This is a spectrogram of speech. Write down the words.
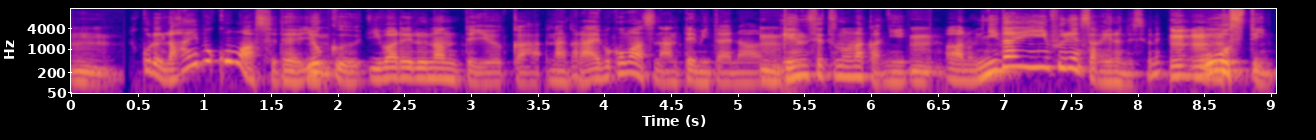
うん、これライブコマースでよく言われるなんていうか、なんかライブコマースなんてみたいなうん。言説の中に、うん。あの2大インフルエンサーがいるんですよね、うんうんうん。オースティン、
